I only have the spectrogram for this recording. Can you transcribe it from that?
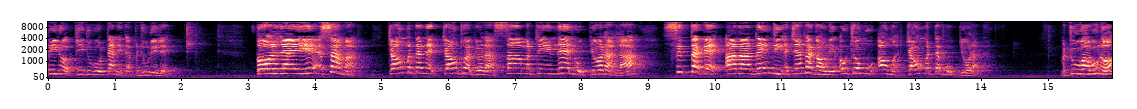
ပြီးတော့ပြည်သူကိုတတ်နေတာဘလူးလေးလဲတော်လှန်ရေးအစမှာကျောင်းမတက်နဲ့ကျောင်းထွက်ပြောတာစာမတင်နဲ့လို့ပြောတာလား စစ်တပ်ကအာဏာသိမ်းဒီအကြမ်းဖက်ကောင်တွေအုပ်ချုပ်မှုအောက်မှာចောင်းမတက်ဖို့ပြောတာလားမတူပါဘူးเนาะ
